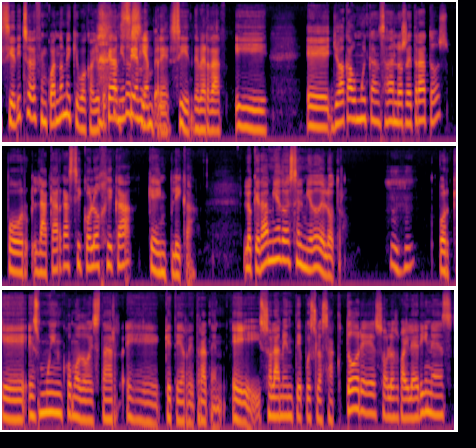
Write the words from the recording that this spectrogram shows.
si he dicho de vez en cuando me he equivocado, yo creo que da miedo siempre. sí, de verdad. Y eh, yo acabo muy cansada en los retratos por la carga psicológica que implica. Lo que da miedo es el miedo del otro porque es muy incómodo estar eh, que te retraten eh, y solamente pues los actores o los bailarines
